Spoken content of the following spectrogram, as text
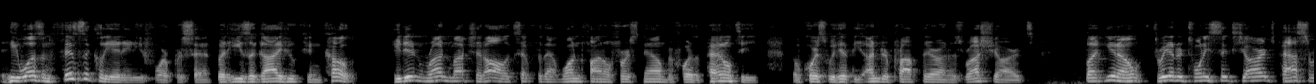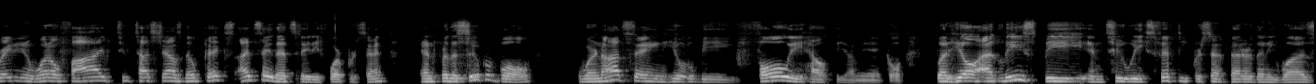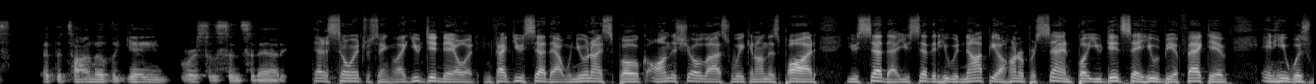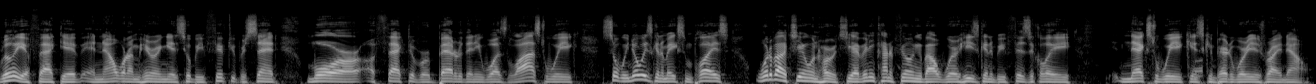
He wasn't physically at 84%, but he's a guy who can cope. He didn't run much at all except for that one final first down before the penalty. Of course, we hit the under prop there on his rush yards. But, you know, 326 yards, passer rating of 105, two touchdowns, no picks. I'd say that's 84%. And for the Super Bowl, we're not saying he'll be fully healthy on the ankle, but he'll at least be in two weeks 50% better than he was at the time of the game versus Cincinnati. That is so interesting. Like you did nail it. In fact, you said that when you and I spoke on the show last week and on this pod, you said that. You said that he would not be 100%, but you did say he would be effective, and he was really effective. And now what I'm hearing is he'll be 50% more effective or better than he was last week. So we know he's going to make some plays. What about Jalen Hurts? Do you have any kind of feeling about where he's going to be physically next week as compared to where he is right now?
